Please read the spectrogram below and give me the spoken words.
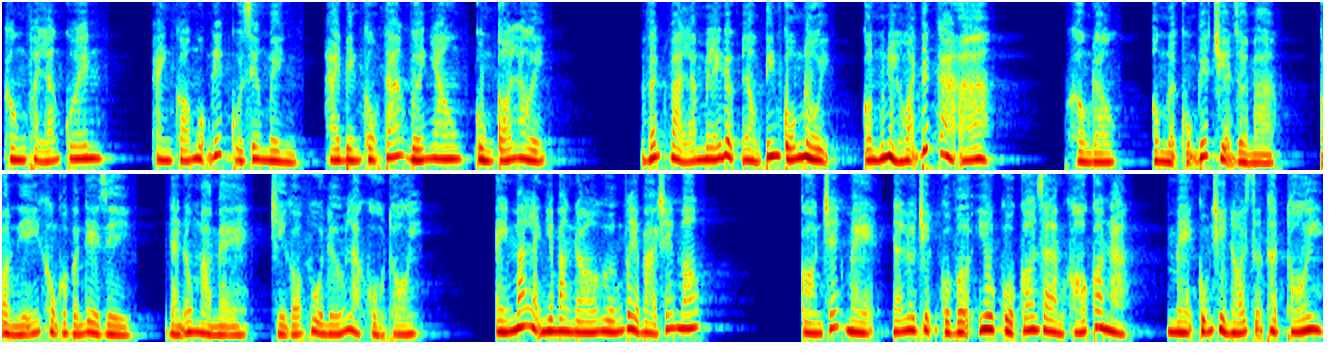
không phải lãng quên. Anh có mục đích của riêng mình, hai bên cộng tác với nhau cùng có lợi. Vất vả lắm mới lấy được lòng tin của ông nội, con muốn hủy hoại tất cả à? Không đâu, ông nội cũng biết chuyện rồi mà, còn nghĩ không có vấn đề gì, Đàn ông mà mẹ, Chỉ có phụ nữ là khổ thôi. Ánh mắt lạnh như băng đó hướng về bà trách móc Con trách mẹ đã lôi chuyện của vợ yêu của con ra làm khó con à? Mẹ cũng chỉ nói sự thật thôi.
